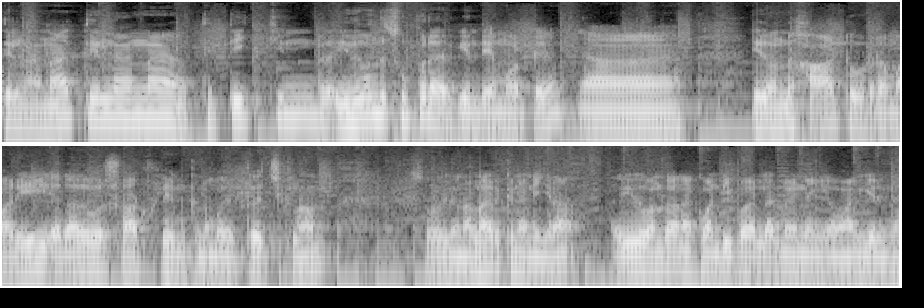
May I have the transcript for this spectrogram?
தில்லானா தில்லானா தித்திக்கின்ற. இது வந்து சூப்பராக இருக்குது இந்த எமௌண்ட்டு இது வந்து ஹார்ட் விடுற மாதிரி ஏதாவது ஒரு ஷார்ட் ஃபிலிமுக்கு நம்ம எடுத்து வச்சுக்கலாம். ஸோ இது நல்லா இருக்குன்னு நினைக்கிறேன். இது வந்தால் கண்டிப்பாக எல்லாருமே நீங்கள் வாங்கிடுங்க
